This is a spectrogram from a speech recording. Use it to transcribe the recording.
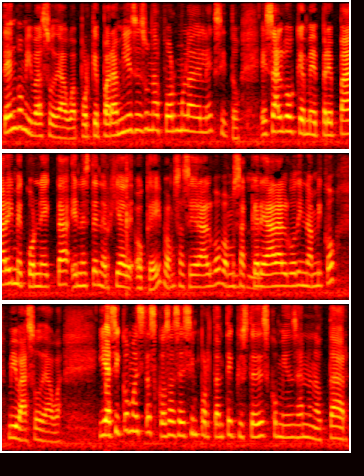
Tengo mi vaso de agua, porque para mí esa es una fórmula del éxito. Es algo que me prepara y me conecta en esta energía de, ok, vamos a hacer algo, vamos a crear algo dinámico, mi vaso de agua. Y así como estas cosas, es importante que ustedes comiencen a notar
